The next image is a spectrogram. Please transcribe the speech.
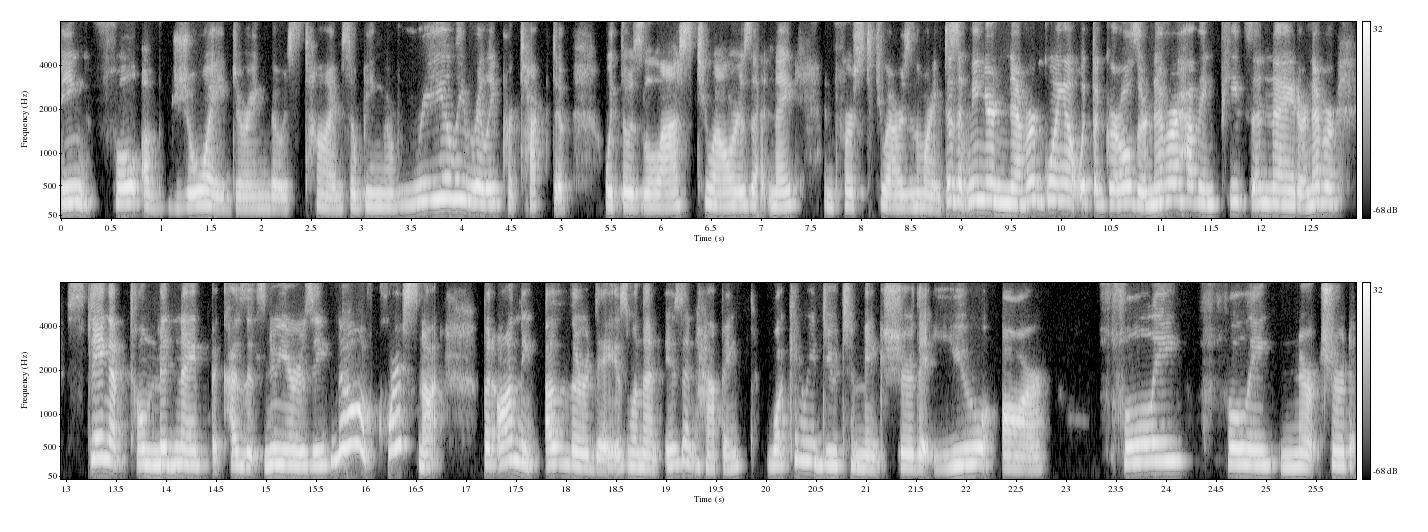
being full of joy during those times. So, being really, really protective with those last two hours at night and first two hours in the morning. Doesn't mean you're never going out with the girls or never having pizza night or never staying up till midnight because it's New Year's Eve. No, of course not. But on the other days when that isn't happening, what can we do to make sure that you are fully, fully nurtured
